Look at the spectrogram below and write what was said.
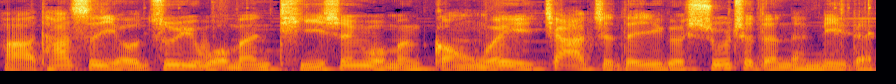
啊，它是有助于我们提升我们岗位价值的一个输出的能力的。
